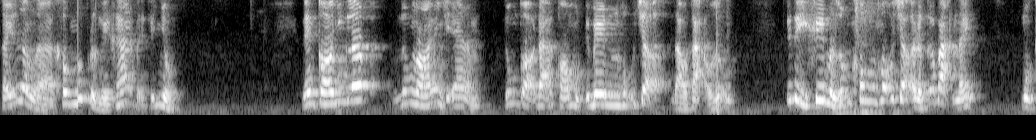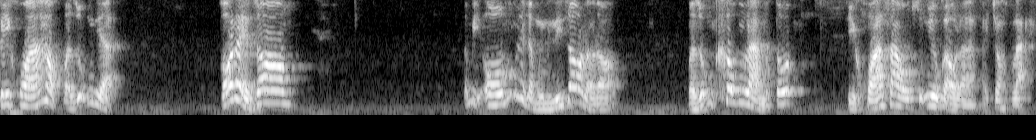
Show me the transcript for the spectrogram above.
Thấy rằng là không giúp được người khác để thấy nhục. Nên có những lớp, Dũng nói anh chị em, Dũng có, đã có một cái bên hỗ trợ đào tạo Dũng. Thế thì khi mà Dũng không hỗ trợ được các bạn đấy, một cái khóa học mà Dũng gì ạ? Có thể do nó bị ốm hay là một lý do nào đó mà Dũng không làm được tốt thì khóa sau Dũng yêu cầu là phải cho học lại.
